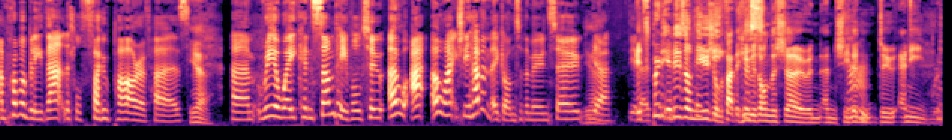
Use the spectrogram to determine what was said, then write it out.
and probably that little faux pas of hers yeah. um, reawaken some people to oh I, oh actually haven't they gone to the moon so yeah, you it's pretty. It is unusual the fact that he was on the show and, and she Mm. didn't do any.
